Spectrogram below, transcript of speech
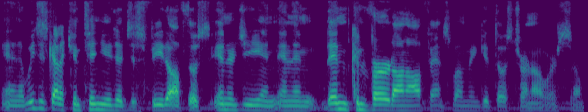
and we just got to continue to just feed off those energy and, and then then convert on offense when we get those turnovers. So.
